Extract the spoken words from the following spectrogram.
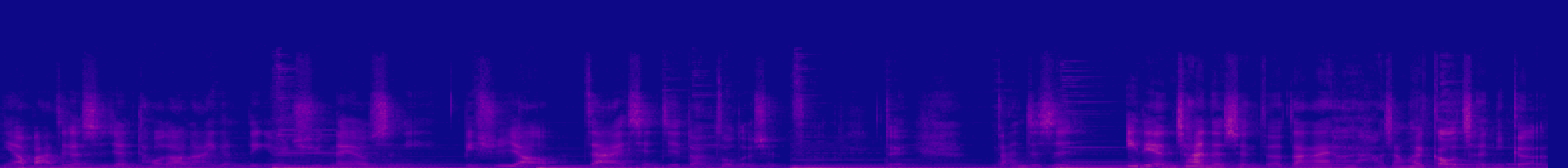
你要把这个时间投到哪一个领域去，那又是你必须要在现阶段做的选择。对，反正就是一连串的选择障碍，会好像会构成一个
